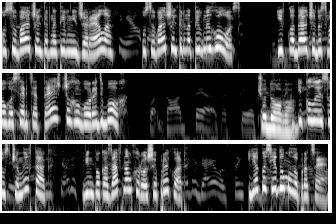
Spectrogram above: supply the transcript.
усуваючи альтернативні джерела, усуваючи альтернативний голос і вкладаючи до свого серця те, що говорить Бог. Чудово. І коли Ісус чинив так, Він показав нам хороший приклад. Якось я думала про це.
